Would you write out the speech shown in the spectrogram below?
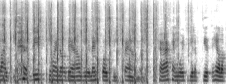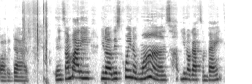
like these people ain't no damn good. They supposed to be family. Okay, I can't wait to get up, get the hell up out of Dodge. And somebody, you know, this Queen of Wands, you know, got some bank.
